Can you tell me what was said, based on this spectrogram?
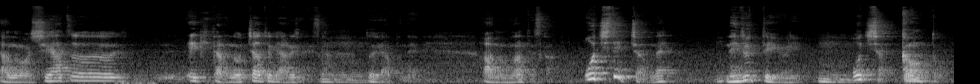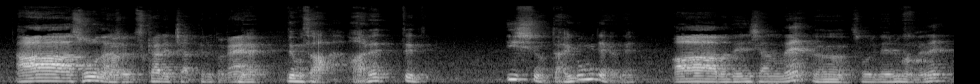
あの、始発駅から乗っちゃう時あるじゃないですか。うんうんとやっぱね、あの、なんていうんですか、落ちてっちゃうね。寝るっていうより、うんうん落ちちゃう、ガンと。ああ、そうなんですよ。疲れちゃってるとね。ね、でもさあれって一種の醍醐味だよねああ、まあ電車のね、うんそういう寝るのでね。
